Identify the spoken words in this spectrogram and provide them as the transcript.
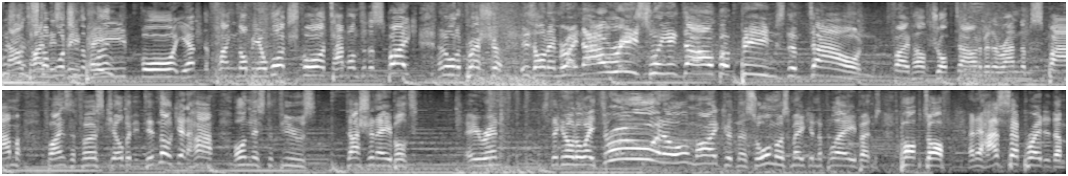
Now time stop needs to be watching the paid for. Yep, the flank not being watched for. Tap onto the spike, and all the pressure is on him right now. Re swinging down, but beams them down. Five health drop down, a bit of random spam. Finds the first kill, but he did not get half on this defuse. Dash enabled. Aaron sticking all the way through, and oh my goodness, almost making the play, but popped off, and it has separated them.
